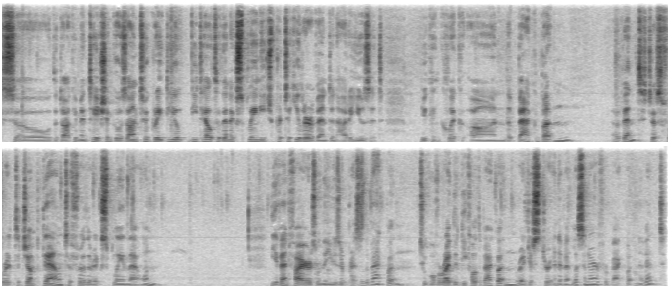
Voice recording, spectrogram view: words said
So the documentation goes on to great deal detail to then explain each particular event and how to use it. You can click on the back button event just for it to jump down to further explain that one. The event fires when the user presses the back button. To override the default back button, register an event listener for back button event.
